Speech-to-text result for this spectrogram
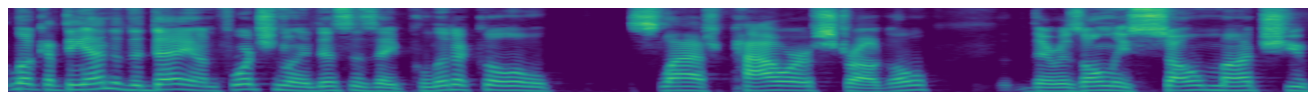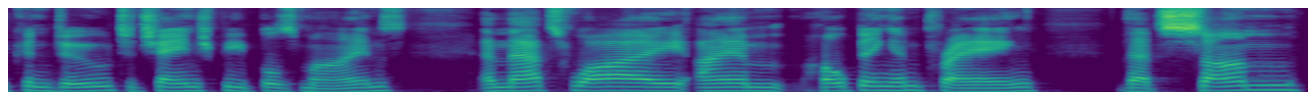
look, at the end of the day, unfortunately, this is a political slash power struggle. There is only so much you can do to change people's minds. And that's why I am hoping and praying that some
